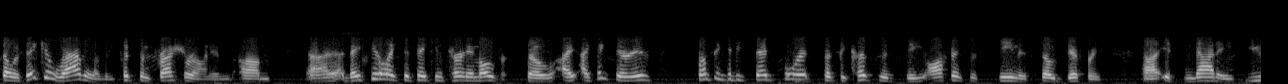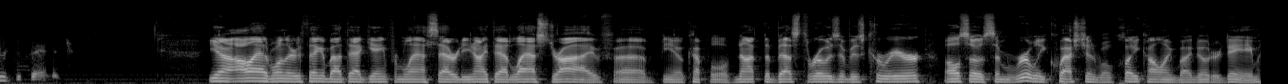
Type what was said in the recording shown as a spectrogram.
So if they can rattle him and put some pressure on him, um, uh, they feel like that they can turn him over. So I, I think there is something to be said for it, but because the, the offensive scheme is so different, uh, it's not a huge advantage. Yeah, I'll add one other thing about that game from last Saturday night. That last drive, uh, you know, a couple of not the best throws of his career. Also, some really questionable play calling by Notre Dame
